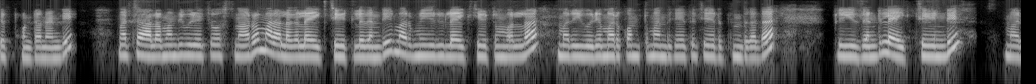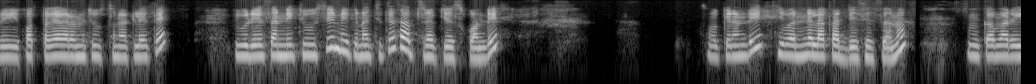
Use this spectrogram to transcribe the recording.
చెప్పుకుంటానండి. మరి చాలామంది వీడియో చూస్తున్నారు. మరి అలాగే లైక్ చేయట్లేదండి. మరి మీరు లైక్ చేయటం వల్ల మరి ఈ వీడియో మరి కొంతమందికి అయితే చేరుతుంది కదా. ప్లీజ్ అండి లైక్ చేయండి. మరి కొత్తగా ఎవరైనా చూస్తున్నట్లయితే వీడియోస్ అన్నీ చూసి మీకు నచ్చితే సబ్స్క్రైబ్ చేసుకోండి. ఓకేనండి. ఇవన్నీ ఇలా కట్ చేసేసాను. ఇంకా మరి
